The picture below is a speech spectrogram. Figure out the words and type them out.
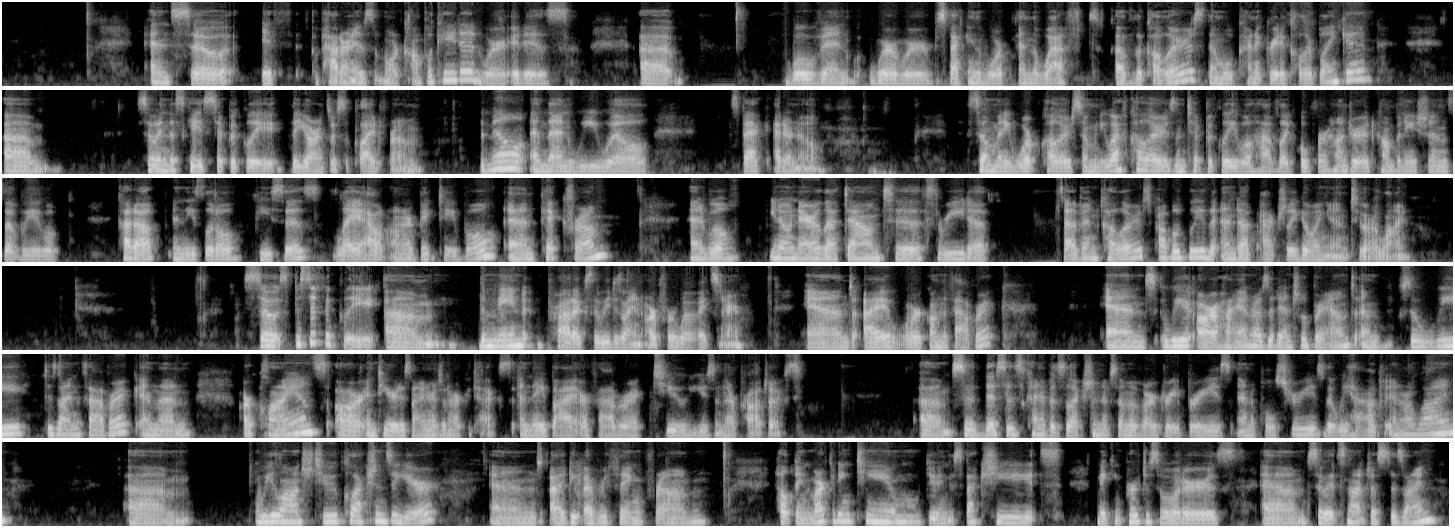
and so if a pattern is more complicated, where it is uh, woven, where we're specking the warp and the weft of the colors, then we'll kind of create a color blanket. Um, so in this case, typically the yarns are supplied from the mill and then we will spec, I don't know, so many warp colors, so many weft colors, and typically we'll have like over 100 combinations that we will cut up in these little pieces, lay out on our big table, and pick from. and we'll you know narrow that down to three to seven colors probably that end up actually going into our line. So specifically, um, the main products that we design are for Weitzner. And I work on the fabric. And we are a high-end residential brand. And so we design the fabric and then our clients are interior designers and architects and they buy our fabric to use in their projects. Um, so this is kind of a selection of some of our draperies and upholsteries that we have in our line. Um, we launch two collections a year, and I do everything from helping the marketing team, doing the spec sheets, making purchase orders. Um, so it's not just design.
